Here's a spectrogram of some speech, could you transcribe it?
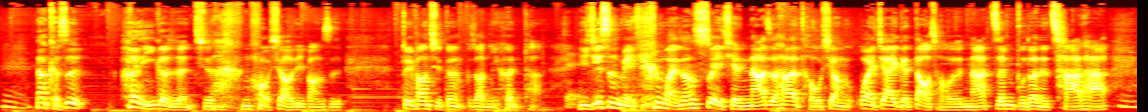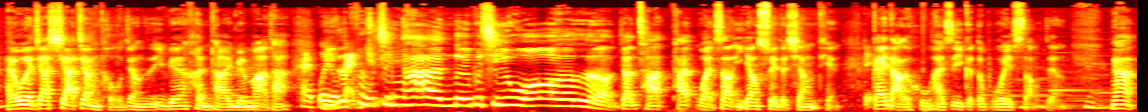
嗯。那可是恨一个人，其实很好笑的地方是，对方其实根本不知道你恨他。你即使每天晚上睡前拿着他的头像，外加一个稻草人，拿针不断的插他，嗯、还外加下降头这样子，一边恨他一边骂他。你的父亲很对不起我，这样插他晚上一样睡得香甜，该打的呼还是一个都不会少。这样，嗯，那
